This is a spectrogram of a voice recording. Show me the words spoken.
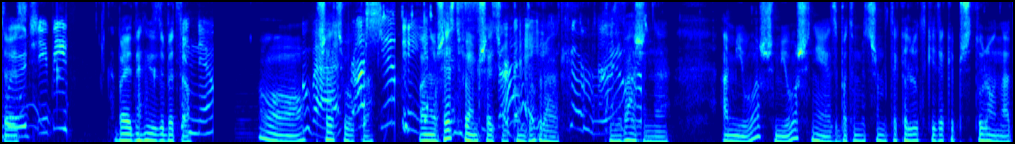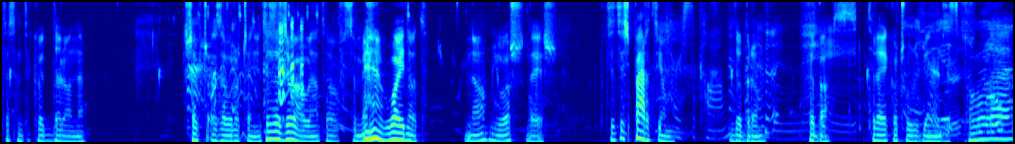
To jest... Chyba jednak nie zdobyto. O, przyjaciółka. Ona już jest twoją przyjaciółką, dobra. To nieważne. A miłość? Miłość nie jest, bo to muszą być takie ludki, takie przytulone, a te są takie oddalone. Szepcz o zauroczeniu. To zadziałało, no to w sumie why not? No, miłość, dajesz. Bo ty jesteś partią. Dobrą. Chyba. Tyle jako czy ulubione zespole.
